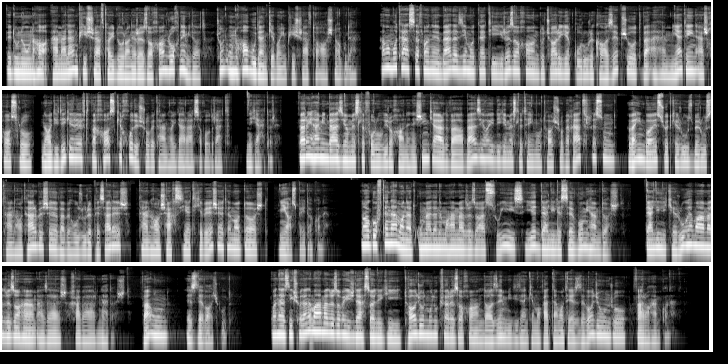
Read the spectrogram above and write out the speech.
بدون اونها عملا پیشرفت های دوران رضاخان رخ نمی‌داد چون اونها بودند که با این پیشرفت ها آشنا بودند. اما متاسفانه بعد از یه مدتی رضاخان دچار یک غرور کاذب شد و اهمیت این اشخاص رو نادیده گرفت و خواست که خودش رو به تنهایی در رأس قدرت نگه داره. برای همین بعضیا مثل فروغی رو خانه نشین کرد و بعضی های دیگه مثل تیمورتاش رو به قتل رسوند و این باعث شد که روز به روز تنها تر بشه و به حضور پسرش تنها شخصیتی که بهش اعتماد داشت نیاز پیدا کنه. ناگفته نماند اومدن محمد رضا از سوئیس یه دلیل سومی هم داشت. دلیلی که روح محمد رضا هم ازش خبر نداشت و اون ازدواج بود. با نزدیک شدن محمد رضا به 18 سالگی تاج الملوک و رضاخان لازم می‌دیدن که مقدمات ازدواج اون رو فراهم کنند.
